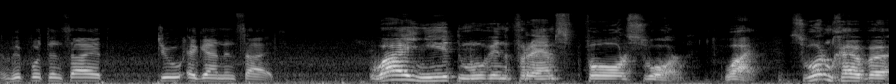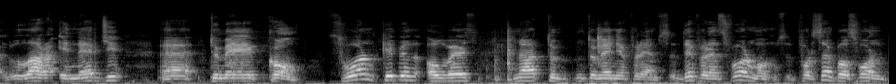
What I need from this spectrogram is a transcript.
we put inside two again inside. Why need moving frames for swarm? Why? Swarm have a lot of energy uh, to make comb. Swarm keeping always not too, too many frames. Different swarm, for example, swarm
